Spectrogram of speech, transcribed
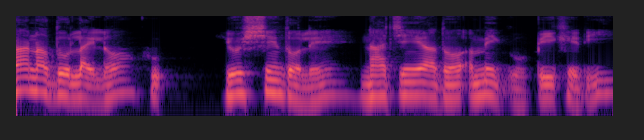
ငါနောက်သို့လိုက်လောဟုရိုးရှင်းတော်လေနာကျင်ရသော အမိတ်ကိုပေးခဲ့သည်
